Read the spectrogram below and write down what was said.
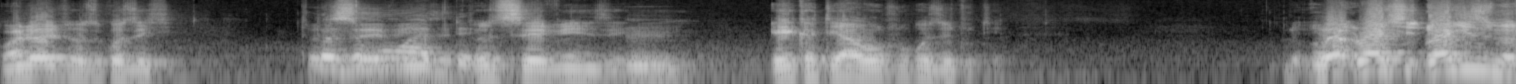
Wandale tozikoze ki? Tozisevinze. E kati awo tukoze tutya? Lwa- lwaki zino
